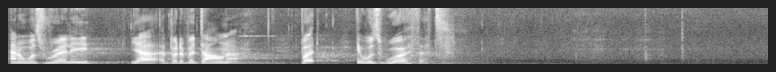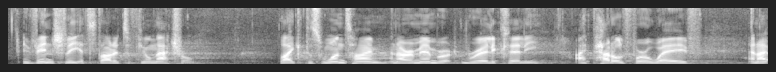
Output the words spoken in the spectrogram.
And it was really, yeah, a bit of a downer. But it was worth it. Eventually, it started to feel natural. Like this one time, and I remember it really clearly, I paddled for a wave and I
